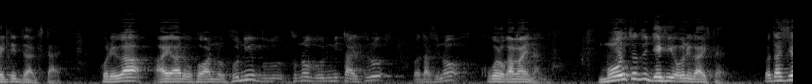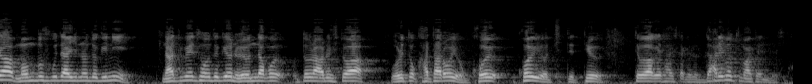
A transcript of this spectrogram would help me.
えていただきたい。これが IR 法案の不に不の分に対する私の心構えなんです。もう一つぜひお願いしたい。私は文部副大臣の時に、夏目漱石を呼んだことのある人は、俺と語ろうよ、来い来いよって言って手手を挙げさせたけど、誰も来ませんでした。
